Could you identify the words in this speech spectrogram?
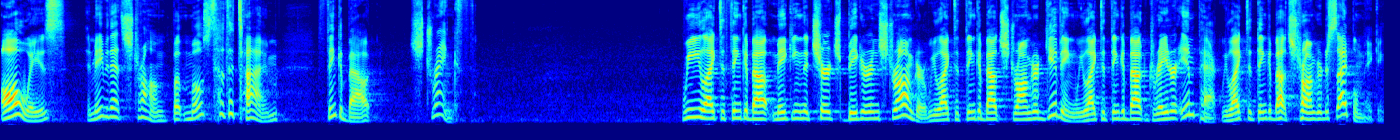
always, and maybe that's strong, but most of the time, think about strength. We like to think about making the church bigger and stronger. We like to think about stronger giving. We like to think about greater impact. We like to think about stronger disciple making.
